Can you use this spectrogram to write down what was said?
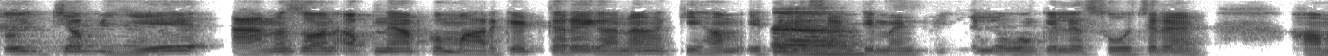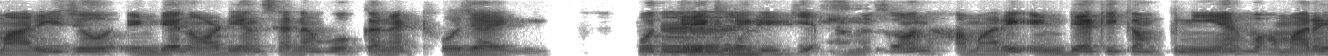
तो जब ये अमेजोन अपने आप को मार्केट करेगा ना कि हम इतने सेंटिमेंटल हाँ। लोगों के लिए सोच रहे हैं हमारी जो इंडियन ऑडियंस है ना वो कनेक्ट हो जाएगी। वो देख लेगी कि अमेजोन हमारी इंडिया की कंपनी है वो हमारे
